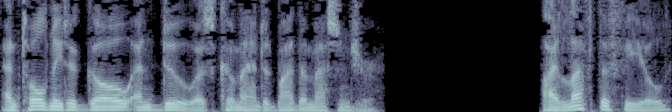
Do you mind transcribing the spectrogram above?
and told me to go and do as commanded by the messenger. I left the field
